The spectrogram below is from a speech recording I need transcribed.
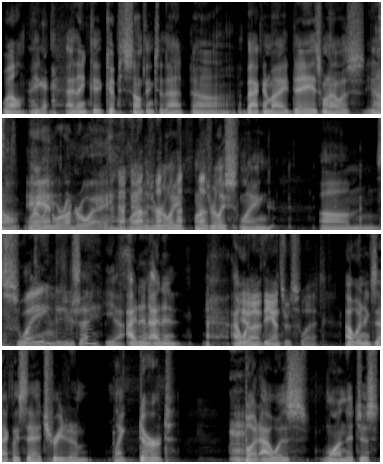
Well, I it- I think it could be something to that. Uh, back in my days when I was, you know, really, And we're underway. when I was really when I was really slaying. Um, Swaying, did you say? yeah, I didn't. I didn't. I You don't wouldn't. have the answer, Sway. I wouldn't exactly say I treated him like dirt, but I was one that just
